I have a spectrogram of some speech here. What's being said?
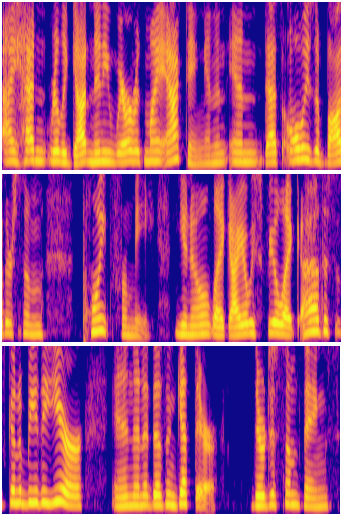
I hadn't really gotten anywhere with my acting and and that's always a bothersome point for me. You know, like I always feel like, ah, this is going to be the year and then it doesn't get there. There are just some things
